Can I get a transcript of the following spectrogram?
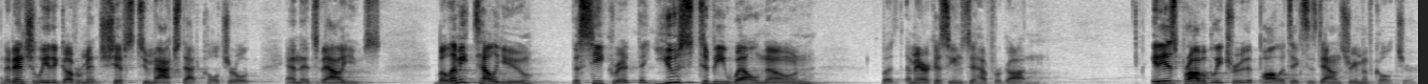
And eventually, the government shifts to match that culture and its values. But let me tell you the secret that used to be well known, but America seems to have forgotten. It is probably true that politics is downstream of culture,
